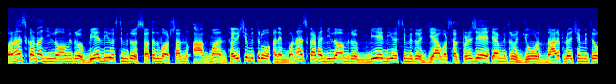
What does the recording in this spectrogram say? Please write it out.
બનાસકાંઠા જિલ્લામાં મિત્રો બે દિવસથી મિત્રો સતત વરસાદનું આગમન થયું છે મિત્રો. અને બનાસકાંઠા જિલ્લામાં મિત્રો બે દિવસથી મિત્રો જ્યાં વરસાદ પડે છે, ત્યાં મિત્રો જોરદાર પડે છે મિત્રો.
